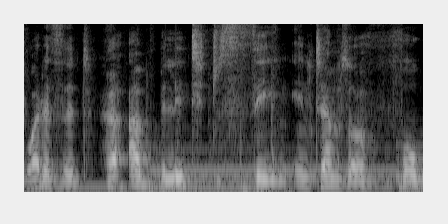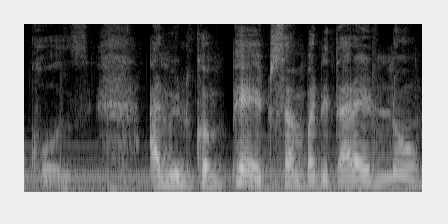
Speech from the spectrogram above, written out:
what is it? Her ability to sing in terms of vocals, and we'll compare it to somebody that I know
